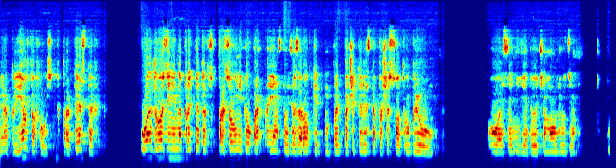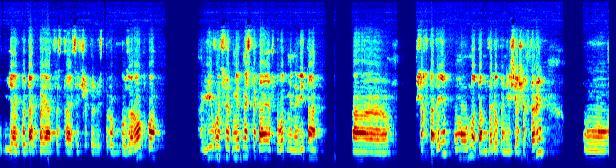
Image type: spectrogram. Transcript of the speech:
мерапрыемствах ва ўсіх пратэстах у адрозненне напрыклад ад працоўнікаў прадпрыемстваў дзе заробкі по 400 по 600 рублёў. Ось я не ведаю чаму людзі як бы так баяцца страціць 400 рублю заробку. І вось адметнасць такая что вот менавіта э, шахтары умоўно там далёка не ўсе шахтары у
